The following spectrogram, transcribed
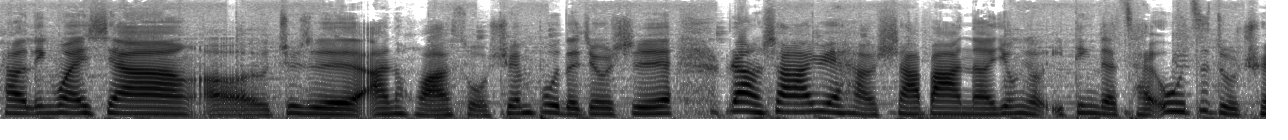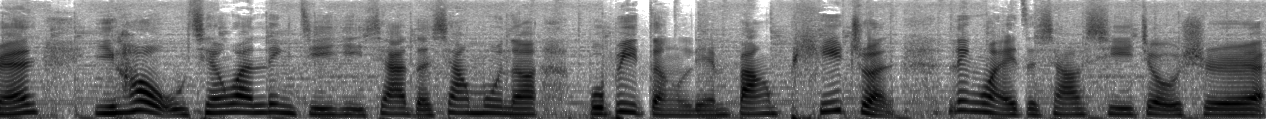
还有另外一项，呃，就是安华所宣布的，就是让沙拉越还有沙巴呢拥有一定的财务自主权，以后五千万令吉以下的项目呢，不必等联邦批准。另外一则消息就是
